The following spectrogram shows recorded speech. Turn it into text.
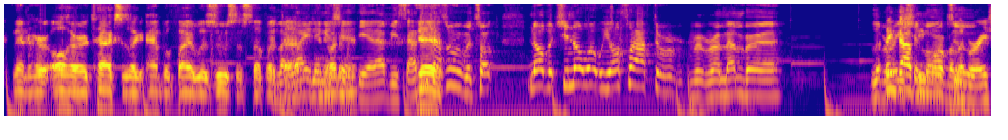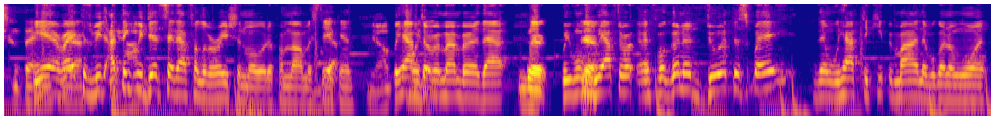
and then her all her attacks is like amplified with Zeus and stuff like, like that. lightning you know and what I mean? Yeah, that'd be. Sad. I think that's what we were talking. No, but you know what? We also have to re- remember I think liberation that'd be more mode of a too. liberation thing. Yeah, right. Because we, I think Yeah. we did say that for liberation mode, if I'm not mistaken. Yep. We have We to did. remember that There- we want, Yeah. we have to if we're gonna do it this way, then we have to keep in mind that we're gonna want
